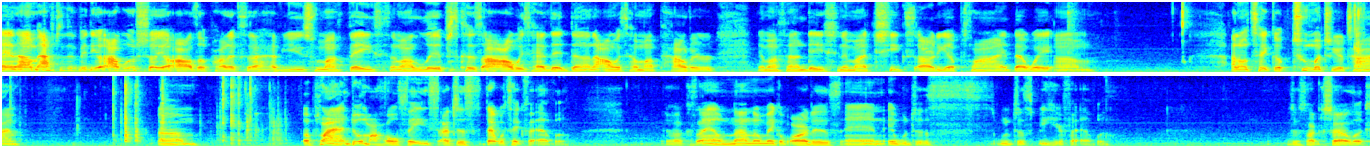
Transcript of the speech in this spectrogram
And um, after the video, I will show you all the products that I have used for my face and my lips because I always have that done. I always have my powder and my foundation and my cheeks already applied. That way um, I don't take up too much of your time um, applying, doing my whole face. I just, that would take forever. Because I am not no makeup artist and it would just, would just be here forever just like a shower look.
